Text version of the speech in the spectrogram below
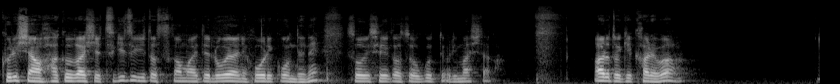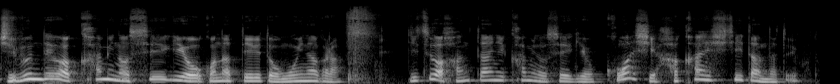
クリスチャンを迫害して次々と捕まえて牢屋に放り込んでね、そういう生活を送っておりましたが、ある時彼は自分では神の正義を行っていると思いながら、実は反対に神の正義を壊し破壊していたんだということ。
